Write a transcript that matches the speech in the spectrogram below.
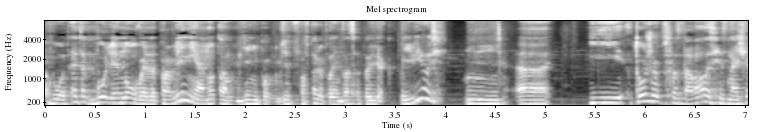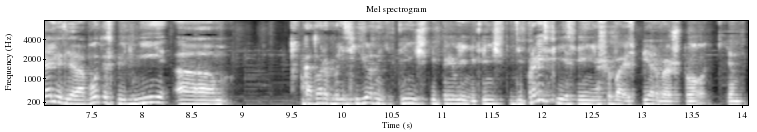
Вот, это более новое направление, оно там, я не помню, где-то во второй половине 20 века появилось, э, и тоже создавалось изначально для работы с людьми, э, у которых были серьезные клинические проявления, клинические депрессии, если я не ошибаюсь. Первое, что Кент...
